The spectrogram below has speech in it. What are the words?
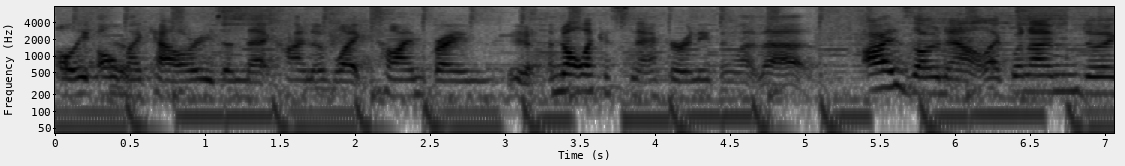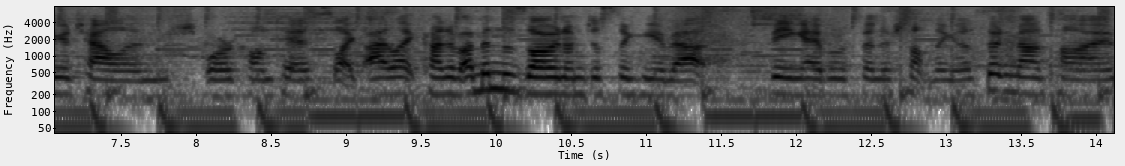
I'll eat all my calories in that kind of like time frame. Yeah. I'm not like a snack or anything like that. I zone out. Like when I'm doing a challenge or a contest, like I like kind of I'm in the zone. I'm just thinking about being able to finish something in a certain amount of time.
